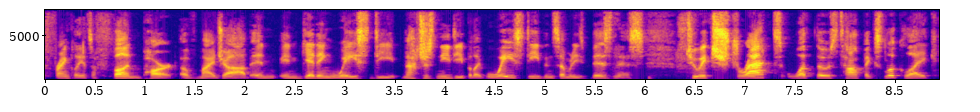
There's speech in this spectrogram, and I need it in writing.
frankly it's a fun part of my job in in getting waist deep not just knee deep but like waist deep in somebody's business to extract what those topics look like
